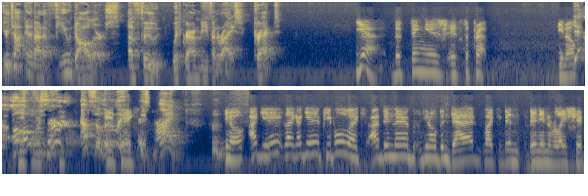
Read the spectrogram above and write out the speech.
you're talking about a few dollars of food with ground beef and rice, correct? Yeah. The thing is, it's the prep. You know? Yeah. Oh, oh for sure. Absolutely. It takes, it takes time. You know, I get it. Like, I get it. People, like, I've been there, you know, been dad, like, been been in a relationship,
